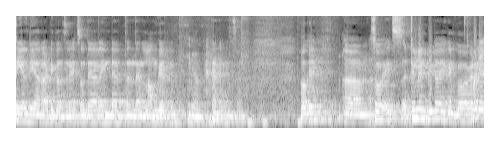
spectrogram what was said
TLDR articles, right? So they are in depth and then longer. Yeah. Okay. Um, so it's uh, till in beta. You can go ahead. but you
